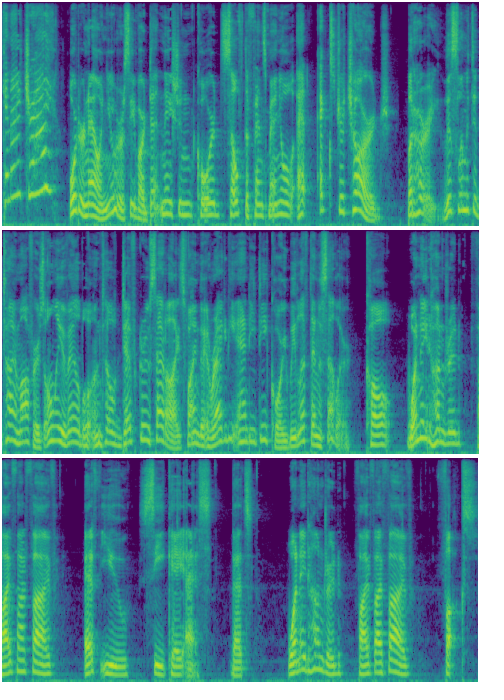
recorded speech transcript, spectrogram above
Can I try? Order now and you'll receive our detonation cord self-defense manual at extra charge. But hurry, this limited time offer is only available until DevGru satellites find the Raggedy Andy decoy we left in a cellar. Call 1-800-555-FUCKS. That's 1-800-555-FUCKS.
